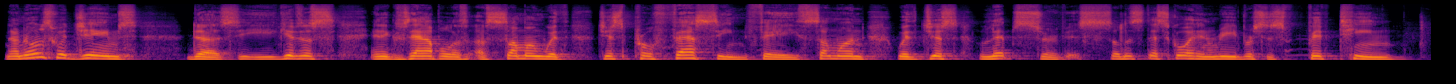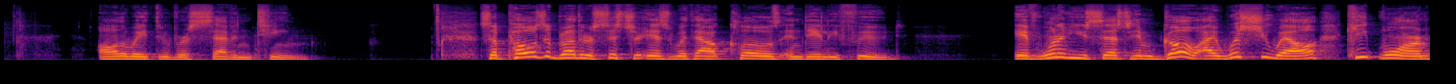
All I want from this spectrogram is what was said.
Now, notice what James does. He gives us an example of, of, someone with just professing faith, someone with just lip service. So let's, let's go ahead and read verses 15 all the way through verse 17. Suppose a brother or sister is without clothes and daily food. If one of you says to him, Go, I wish you well, keep warm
